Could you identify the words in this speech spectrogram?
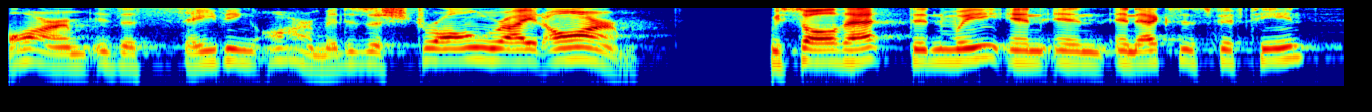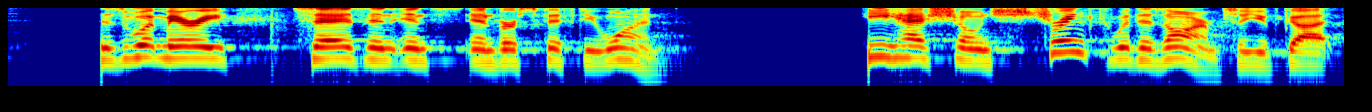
arm is a saving arm, it is a strong right arm. We saw that, didn't we, in, in, in Exodus 15? This is what Mary says in, in, in verse 51. He has shown strength with his arm. So you've got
